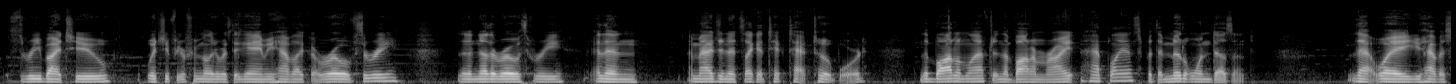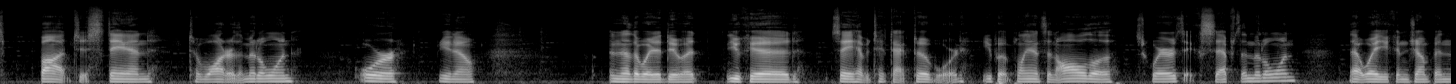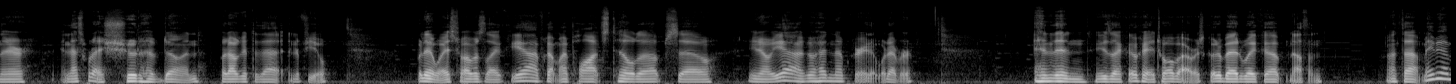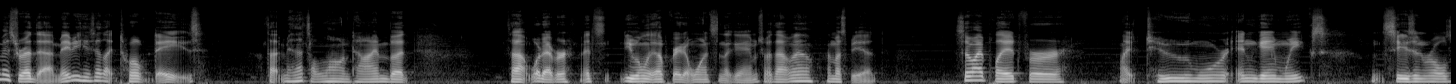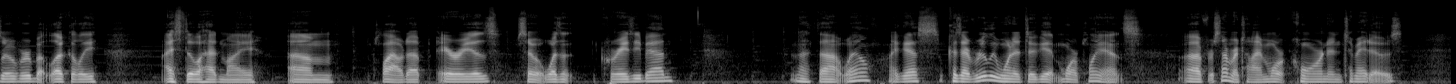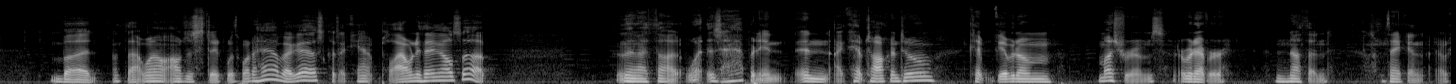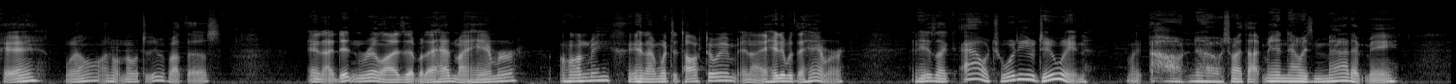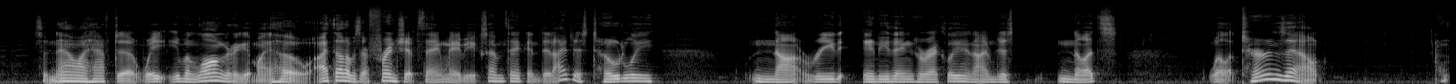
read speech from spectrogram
three by two. Which, if you're familiar with the game, you have like a row of three, then another row of three, and then imagine it's like a tic tac toe board. The bottom left and the bottom right have plants, but the middle one doesn't. That way, you have a spot to stand to water the middle one, or you know, another way to do it, you could say you have a tic tac toe board. You put plants in all the squares except the middle one. That way you can jump in there. And that's what I should have done, but I'll get to that in a few. But anyway, so I was like, yeah, I've got my plots tilled up, so, you know, yeah, go ahead and upgrade it, whatever. And then he's like, okay, 12 hours. Go to bed, wake up, nothing. I thought, maybe I misread that. Maybe he said like 12 days. I thought, man, that's a long time, but thought, whatever. It's You only upgrade it once in the game, so I thought, well, that must be it. So I played for like two more in-game weeks. Season rolls over, but luckily, I still had my um, plowed up areas, so it wasn't crazy bad. And I thought, well, I guess because I really wanted to get more plants uh, for summertime, more corn and tomatoes. But I thought, well, I'll just stick with what I have, I guess, because I can't plow anything else up. And then I thought, what is happening? And I kept talking to him, kept giving him mushrooms or whatever. Nothing. I'm thinking, okay, well, I don't know what to do about this. And I didn't realize it, but I had my hammer on me, and I went to talk to him, and I hit him with the hammer. And he's like, ouch, what are you doing? I'm like, oh no. So I thought, man, now he's mad at me. So now I have to wait even longer to get my hoe. I thought it was a friendship thing, maybe, because I'm thinking, did I just totally not read anything correctly and I'm just nuts? Well, it turns out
